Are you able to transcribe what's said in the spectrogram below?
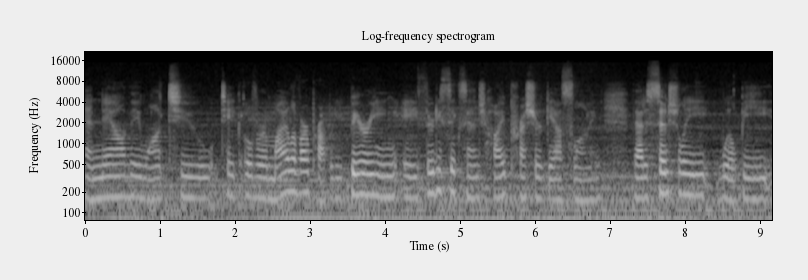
And now they want to take over a mile of our property, burying a 36 inch high pressure gas line that essentially will be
